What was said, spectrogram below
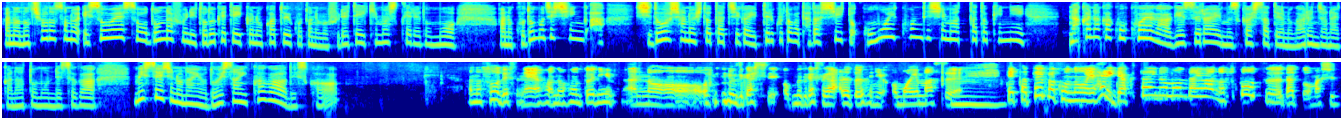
あの後ほどその SOS をどんなふうに届けていくのかということにも触れていきますけれどもあの子ども自身が指導者の人たちが言ってることが正しいと思い込んでしまった時になかなかこう声が上げづらい難しさというのがあるんじゃないかなと思うんですがメッセージの内容土井さんいかがですか？あのそうですね、あの本当にあの 難しい難しさがあるというふうに思います。で例えばこのやはり虐待の問題はあのスポーツだとまあ指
